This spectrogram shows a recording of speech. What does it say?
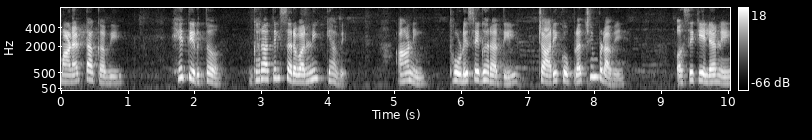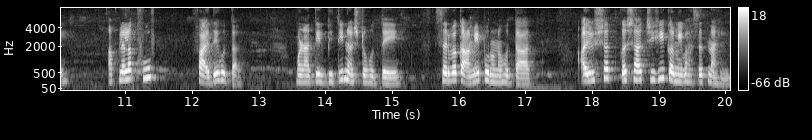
पाण्यात टाकावी. हे तीर्थ घरातील सर्वांनी घ्यावे आणि थोडेसे घरातील चारी कोपऱ्यात शिंपडावे असे केल्याने आपल्याला खूप फायदे होतात. मनातील भीती नष्ट होते. सर्व कामे पूर्ण होतात. आयुष्यात कशाचीही कमी भासत नाही.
